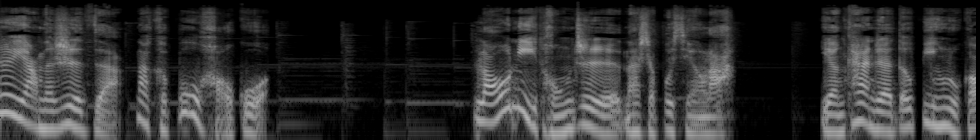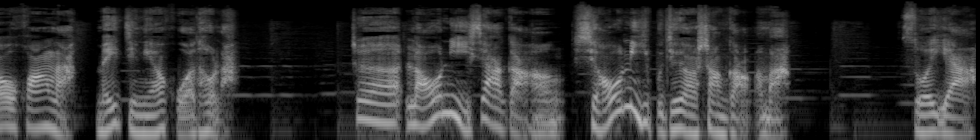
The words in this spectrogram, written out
这样的日子那可不好过。老李同志那是不行了，眼看着都病入膏肓了，没几年活头了。这老李下岗，小李不就要上岗了吗？所以啊，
